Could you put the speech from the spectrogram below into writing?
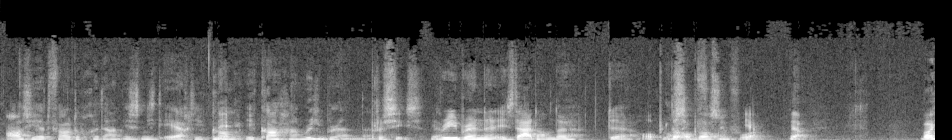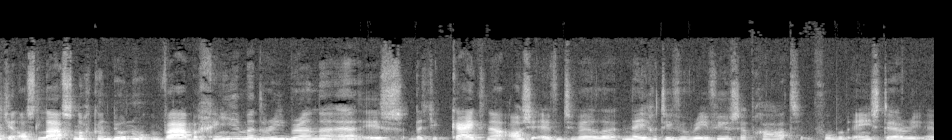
als je het fout hebt gedaan, is het niet erg. Je kan, Nee. je kan gaan rebranden. Precies. Ja. Rebranden is daar dan de, de de oplossing, oplossing voor. Ja. Ja. Wat je als laatste nog kunt doen, waar begin je met rebranden, hè, is dat je kijkt naar als je eventuele negatieve reviews hebt gehad, bijvoorbeeld 1 ster eh,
